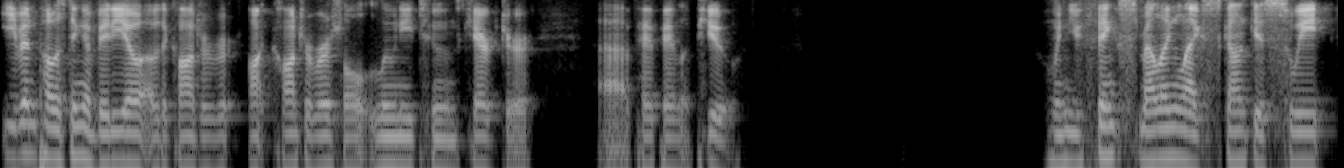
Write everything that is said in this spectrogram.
even posting a video of the controver- uh, controversial Looney Tunes character uh, Pepe Le Pew. When you think smelling like skunk is sweet,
